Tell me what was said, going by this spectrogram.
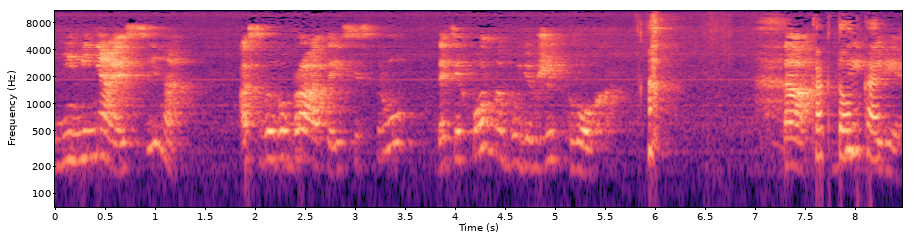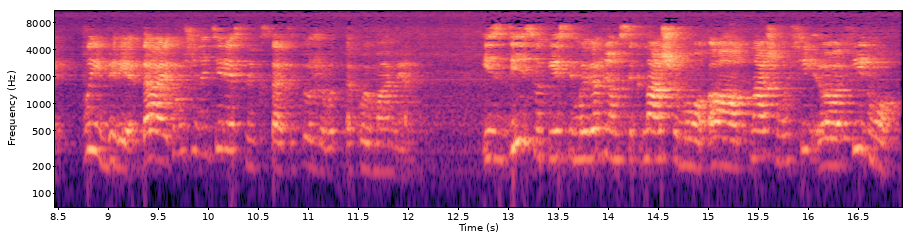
не меняя сына, а своего брата и сестру, до тех пор мы будем жить плохо. Да, как тонко. Выбери, выбери. Да, это очень интересный, кстати, тоже вот такой момент. И здесь вот, если мы вернемся к нашему, а, к нашему фи, э, фильму,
